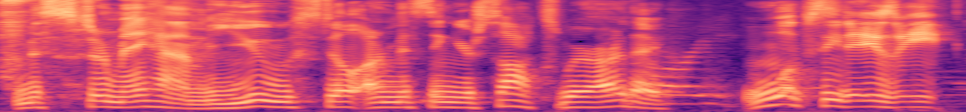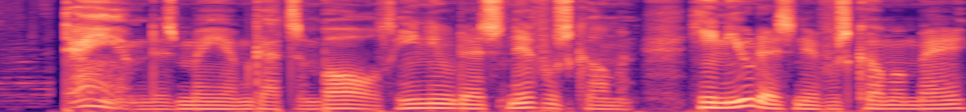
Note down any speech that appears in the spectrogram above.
Mr. Mayhem, you still are missing your socks. Where are they? Whoopsie daisy. Damn, this Mayhem got some balls. He knew that sniff was coming. He knew that sniff was coming, man.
